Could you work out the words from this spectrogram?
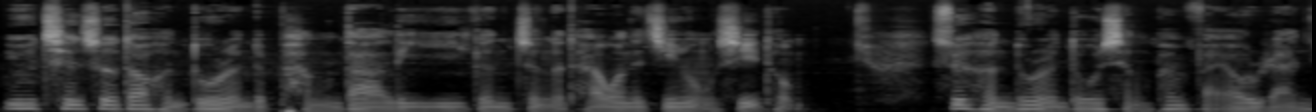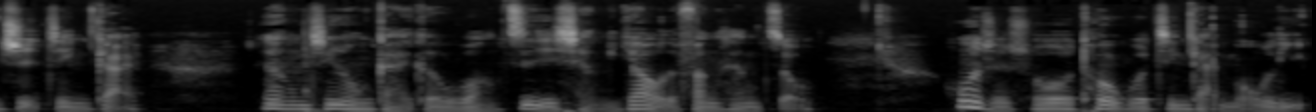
因为牵涉到很多人的庞大利益跟整个台湾的金融系统，所以很多人都想办法要染指金改，让金融改革往自己想要的方向走。或者说透过金改牟利，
